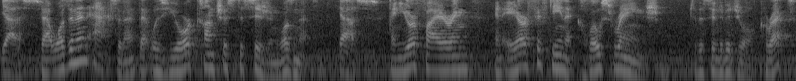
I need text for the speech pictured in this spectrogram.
Yes. That wasn't an accident, that was your conscious decision, wasn't it? Yes. And you're firing an AR 15 at close range to this individual, correct?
